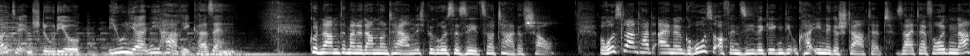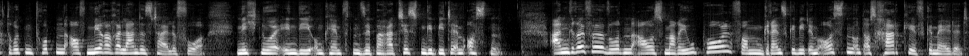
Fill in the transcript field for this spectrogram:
Heute im Studio Julia Niharika-Sen. Guten Abend, meine Damen und Herren. Ich begrüße Sie zur Tagesschau. Russland hat eine große Offensive gegen die Ukraine gestartet. Seit der vorigen Nacht rücken Truppen auf mehrere Landesteile vor, nicht nur in die umkämpften Separatistengebiete im Osten. Angriffe wurden aus Mariupol, vom Grenzgebiet im Osten und aus Kharkiv gemeldet,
